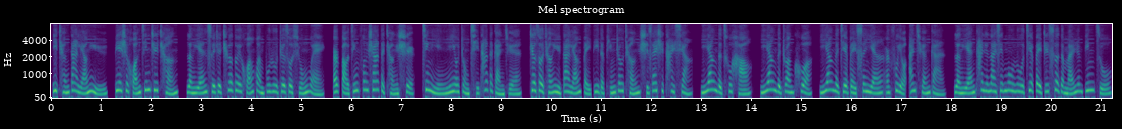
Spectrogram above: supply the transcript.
一城大梁语，便是黄金之城。冷言随着车队缓缓步入这座雄伟而饱经风沙的城市，竟隐隐有种其他的感觉。这座城与大梁北地的平州城实在是太像，一样的粗豪，一样的壮阔，一样的戒备森严而富有安全感。冷言看着那些目露戒备之色的蛮人兵卒，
